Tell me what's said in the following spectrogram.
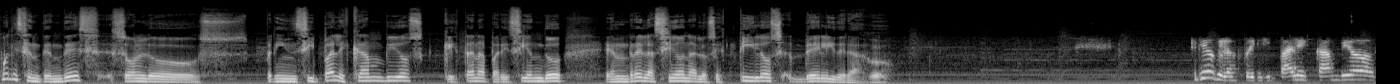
¿Cuáles entendés son los principales cambios que están apareciendo en relación a los estilos de liderazgo? Creo que los principales cambios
